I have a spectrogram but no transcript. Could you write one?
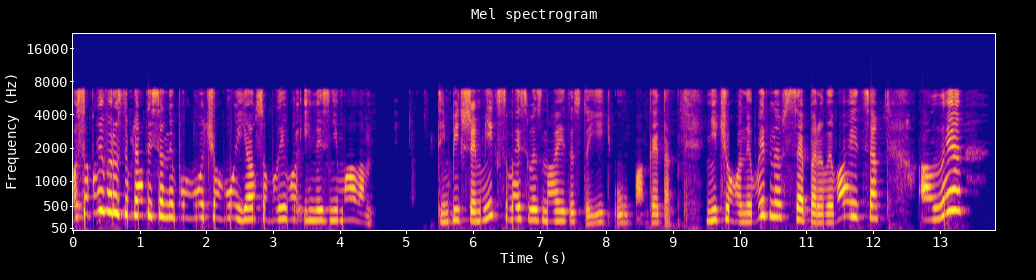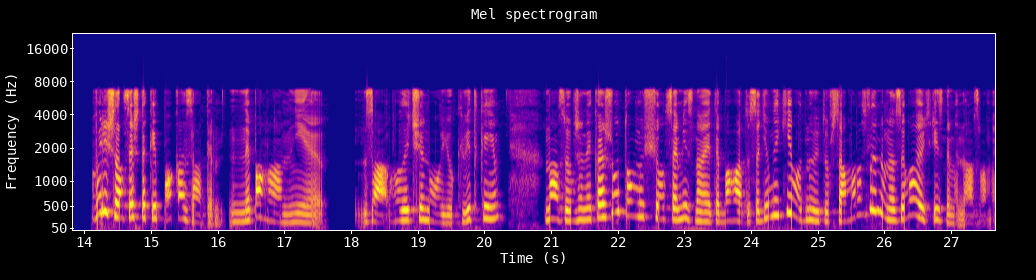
Особливо роздивлятися не було чого, я особливо і не знімала. Тим більше мікс весь, ви знаєте, стоїть у пакетах. Нічого не видно, все переливається, але вирішила все ж таки показати непогані за величиною квітки. Назви вже не кажу, тому що, самі знаєте, багато садівників одну і ту ж саму рослину називають різними назвами.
